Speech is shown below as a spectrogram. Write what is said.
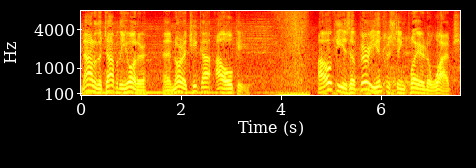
Now to the top of the order, and Norichika Aoki. Aoki is a very interesting player to watch.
